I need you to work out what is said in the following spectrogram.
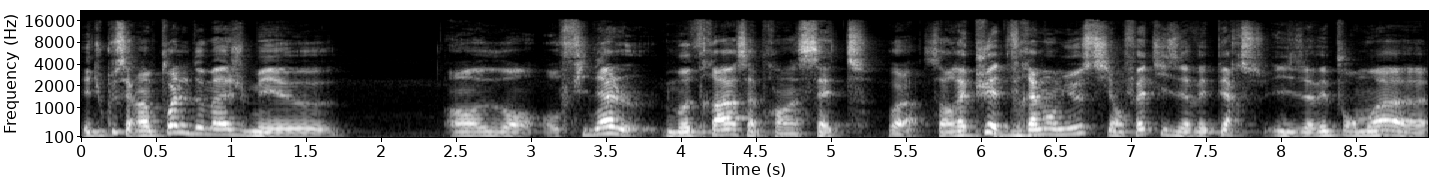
Et du coup, c'est un poil dommage, mais en- en- au final, Mothra, ça prend un 7. Voilà. Ça aurait pu être vraiment mieux si en fait ils avaient, ils avaient pour moi euh,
